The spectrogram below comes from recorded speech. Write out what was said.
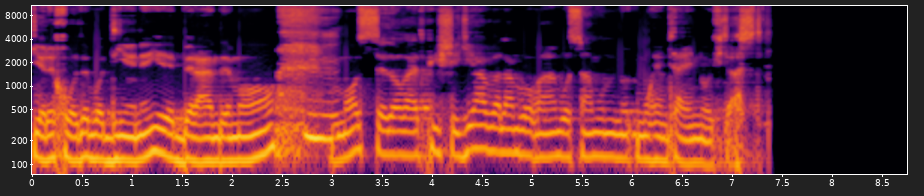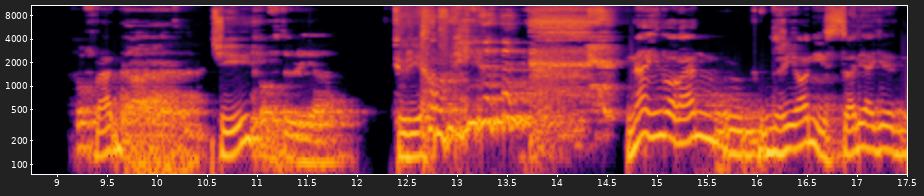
گره خورده با DNA برند ما ما صداقت پیشگی اولا واقعا واسمون مهمترین نکته است. بعد چی؟ تو ریا. نه این واقعا ریا نیست. ولی اگه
